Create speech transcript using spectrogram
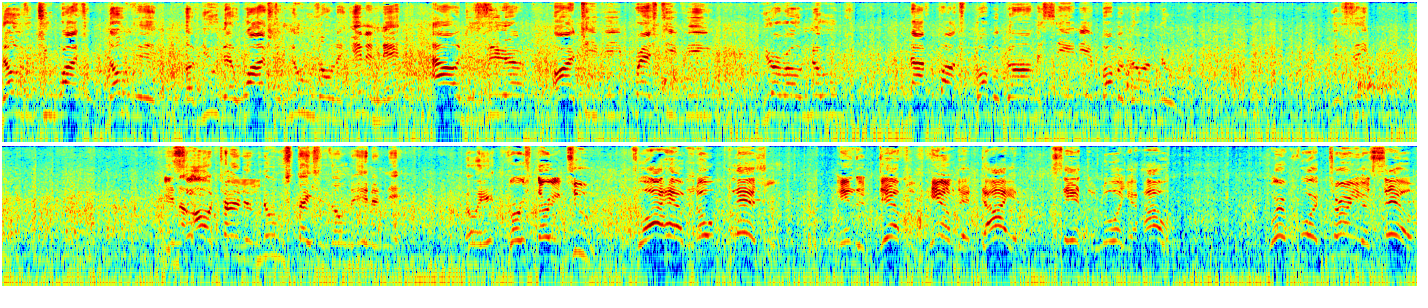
Those that you watch, those that, of you that watch the news on the internet, Al Jazeera, RTV, Press TV, Euro News, not Fox Bubblegum and CNN Bubblegum News. You see? And the alternative news stations on the internet. Go ahead. Verse 32 For I have no pleasure in the of that dieth, saith the Lord Yahweh. Wherefore turn yourselves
